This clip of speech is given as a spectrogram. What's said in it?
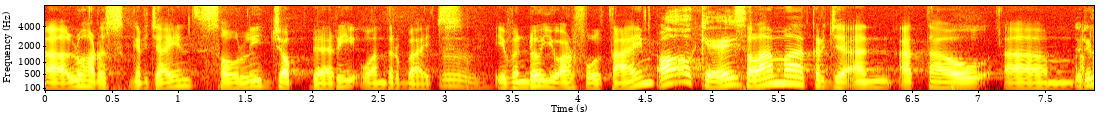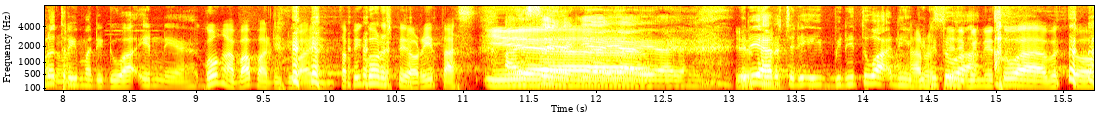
uh, lu harus ngerjain solely job dari Wonder Bites, Hmm. even though you are full time. oh oke Selama kerjaan atau um, jadi lo terima diduain ya Gue nggak apa-apa diduain, tapi gue harus prioritas. Asik, iya, iya, iya, iya. Jadi Gitu. harus jadi bini tua nih, harus bini tua. jadi bini tua, betul.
